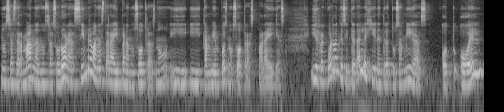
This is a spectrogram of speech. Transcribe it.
nuestras hermanas, nuestras sororas, siempre van a estar ahí para nosotras, ¿no? Y, también pues nosotras para ellas. Y recuerda que si te da a elegir entre tus amigas o, o él,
